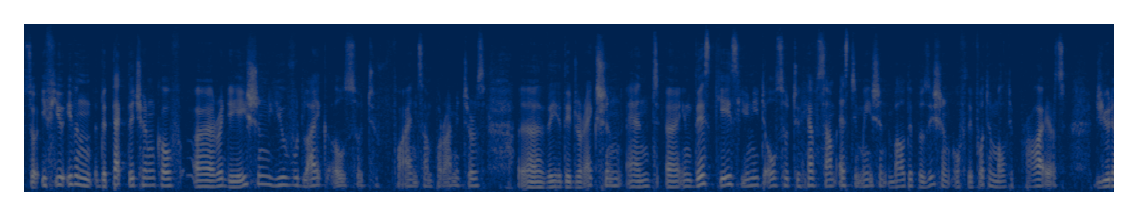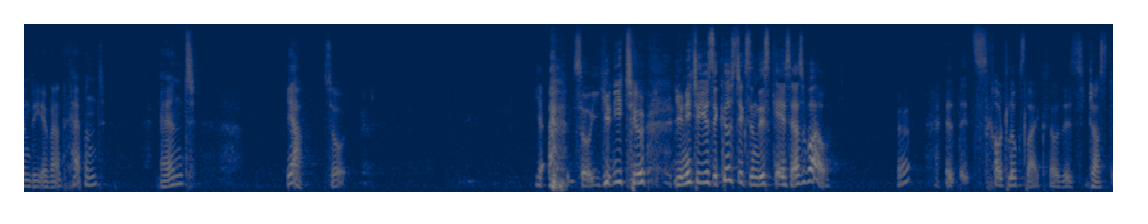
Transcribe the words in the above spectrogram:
So if you even detect the Cherenkov uh, radiation, you would like also to find some parameters, uh, the, the direction, and uh, in this case you need also to have some estimation about the position of the photomultipliers during the event happened. And yeah, so yeah, so you need to you need to use acoustics in this case as well. Yeah? It, it's how it looks like. So it's just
